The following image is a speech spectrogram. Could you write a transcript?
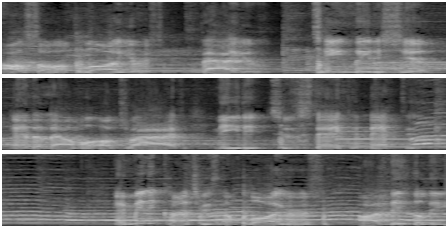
Also, employers value team leadership and the level of drive needed to stay connected. In many countries, employers are legally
